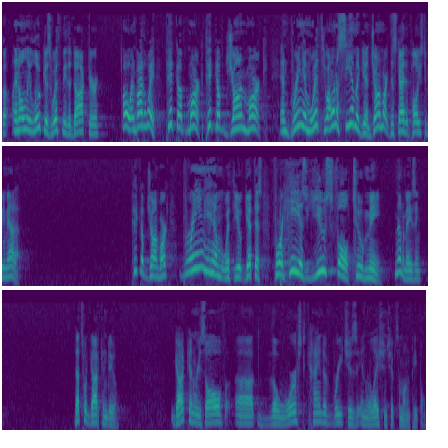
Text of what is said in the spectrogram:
but, and only Luke is with me, the doctor. Oh, and by the way, pick up Mark, pick up John Mark, and bring him with you. I want to see him again. John Mark, this guy that Paul used to be mad at. Pick up John Mark, bring him with you. Get this, for he is useful to me. Isn't that amazing? That's what God can do. God can resolve uh, the worst kind of breaches in relationships among people.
